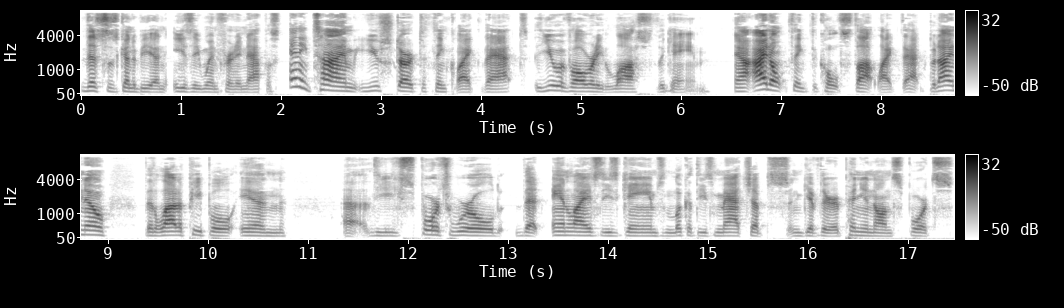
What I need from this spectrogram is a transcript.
This is going to be an easy win for Indianapolis. Anytime you start to think like that, you have already lost the game. Now, I don't think the Colts thought like that, but I know that a lot of people in uh, the sports world that analyze these games and look at these matchups and give their opinion on sports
